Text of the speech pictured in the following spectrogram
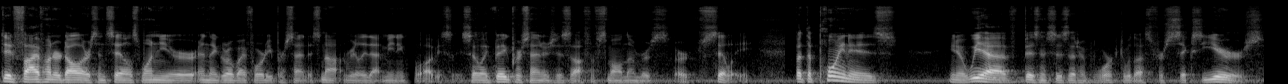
did $500 in sales one year and they grow by 40%, it's not really that meaningful, obviously. So, like, big percentages off of small numbers are silly. But the point is, you know, we have businesses that have worked with us for six years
